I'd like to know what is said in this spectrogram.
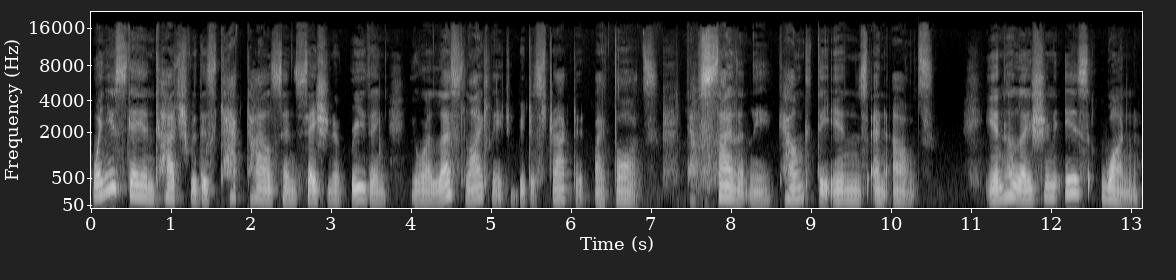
When you stay in touch with this tactile sensation of breathing, you are less likely to be distracted by thoughts. Now silently count the ins and outs. Inhalation is one.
